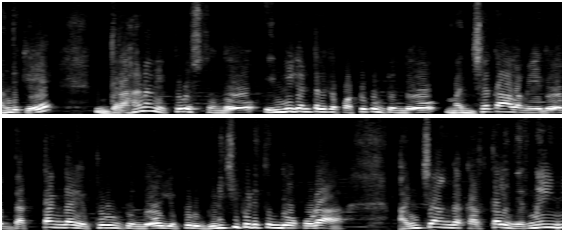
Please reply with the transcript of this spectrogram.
అందుకే గ్రహణం ఎప్పుడు వస్తుందో ఎన్ని గంటలకు పట్టుకుంటుందో మధ్యకాలం ఏదో దట్టంగా ఎప్పుడు ఉంటుందో ఎప్పుడు విడిచిపెడుతుందో కూడా పంచాంగ కర్తలు నిర్ణయం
